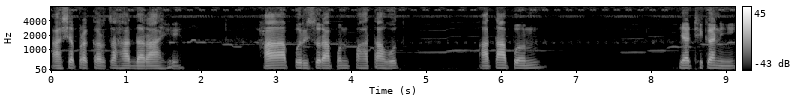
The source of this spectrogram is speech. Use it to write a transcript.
अशा प्रकारचा हा दरा आहे. हा परिसर आपण पाहत आहोत. आता आपण या ठिकाणी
